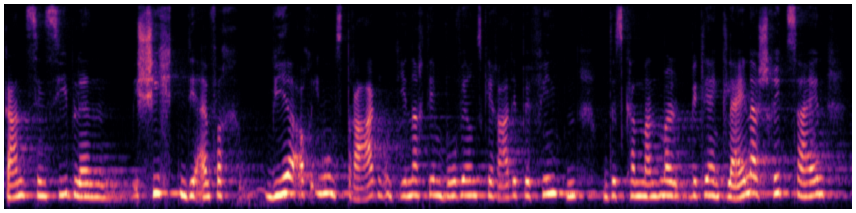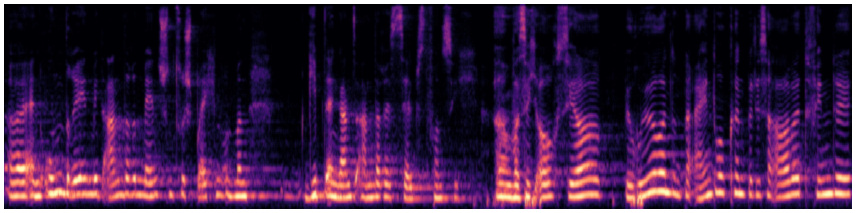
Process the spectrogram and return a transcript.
ganz sensiblen Schichten, die einfach wir auch in uns tragen und je nachdem, wo wir uns gerade befinden. Und das kann manchmal wirklich ein kleiner Schritt sein, äh, ein Umdrehen mit anderen Menschen zu sprechen und man gibt ein ganz anderes Selbst von sich. Ähm, was ich auch sehr berührend und beeindruckend bei dieser Arbeit finde,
